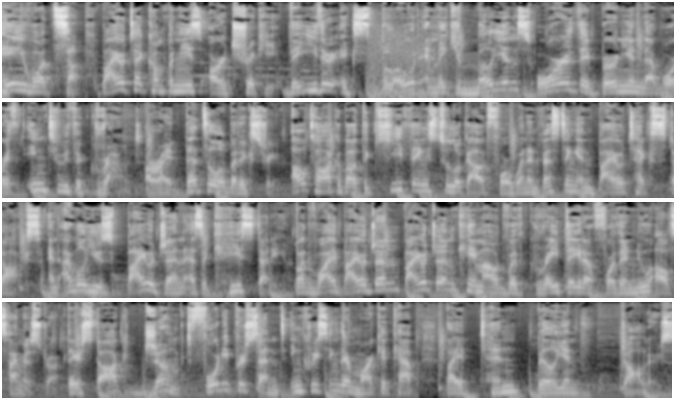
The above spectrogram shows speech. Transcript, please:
Hey, what's up? Biotech companies are tricky. They either explode and make you millions, or they burn your net worth into the ground. Alright, that's a little bit extreme. I'll talk about the key things to look out for when investing in biotech stocks, and I will use Biogen as a case study. But why Biogen? Biogen came out with great data for their new Alzheimer's drug. Their stock jumped 40%, increasing their market cap by 10 billion dollars.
